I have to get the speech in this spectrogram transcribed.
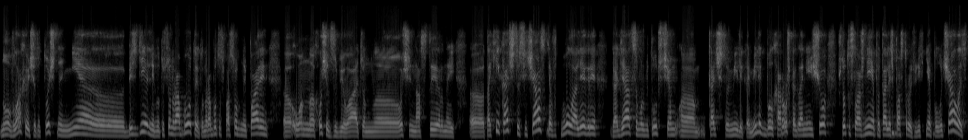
но Влахович это точно не бездельник, ну, то есть он работает, он работоспособный парень, Э, он хочет забивать, он э, очень настырный. Э, такие качества сейчас для футбола Аллегри годятся, может быть, лучше, чем качество Милика. Милик был хорош, когда они еще что-то сложнее пытались построить. У них не получалось,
